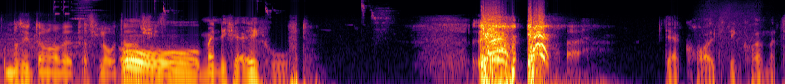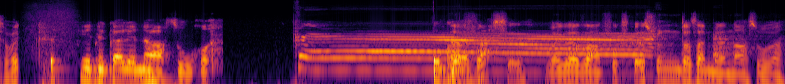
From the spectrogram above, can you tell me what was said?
Da muss ich doch noch etwas lauter schießen. Oh, männlicher Elch ruft. Der callt, den callen wir zurück. Das wird eine geile Nachsuche. Der Fuchs, weil ich sagen, Fuchs ist schon interessant mit der Nachsuche.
